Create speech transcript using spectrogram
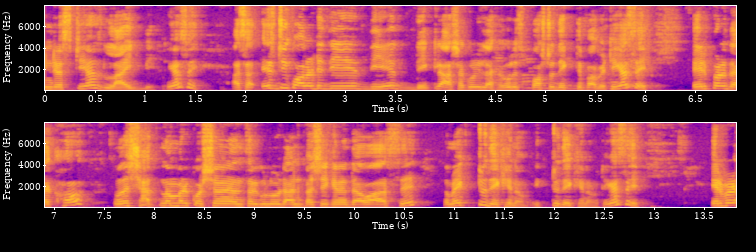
industrious like bee ঠিক আছে? আচ্ছা এসডি কোয়ালিটি দিয়ে দিয়ে দেখলে আশা করি লেখাগুলো স্পষ্ট দেখতে পাবে, ঠিক আছে? এরপরে দেখো, তোমাদের সাত নাম্বার কোশ্চেনের অ্যান্সারগুলো ডান পাশে এখানে দেওয়া আছে, তোমরা একটু দেখে নাও, একটু দেখে নাও, ঠিক আছে? এরপরে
